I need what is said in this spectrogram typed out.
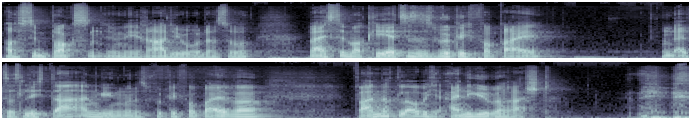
aus den Boxen, irgendwie Radio oder so, weißt du immer, okay, jetzt ist es wirklich vorbei. Und als das Licht da anging und es wirklich vorbei war, waren doch, glaube ich, einige überrascht.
